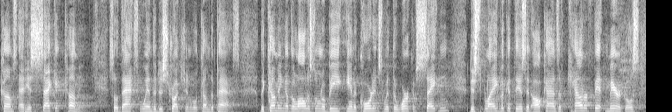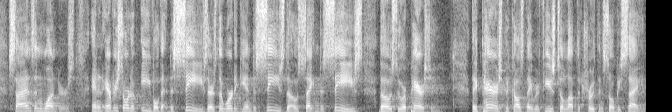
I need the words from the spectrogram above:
comes at his second coming. So that's when the destruction will come to pass. The coming of the lawless one will be in accordance with the work of Satan displayed, look at this, in all kinds of counterfeit miracles, signs, and wonders, and in every sort of evil that deceives, there's the word again, deceives those. Satan deceives those who are perishing. They perish because they refuse to love the truth and so be saved.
